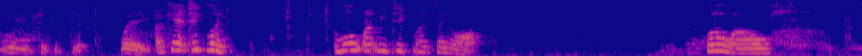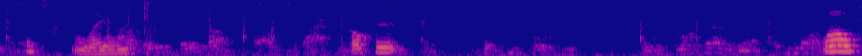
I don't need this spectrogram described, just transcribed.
Let me take a dip. Wait, I can't take my it won't let me take my thing off. Oh well. That's lame. Outfit. Well.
